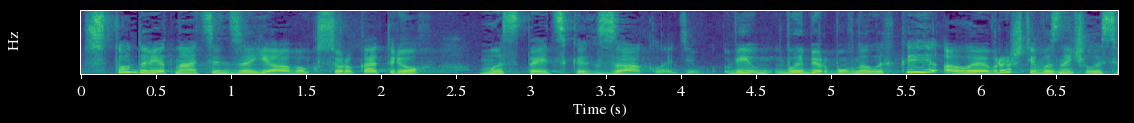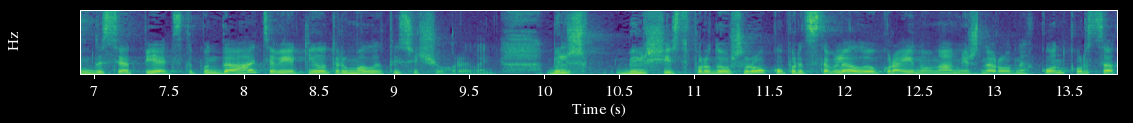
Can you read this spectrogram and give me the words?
119 заявок з 43 мистецьких закладів. Вибір був нелегкий, але врешті визначили 75 стипендіатів, які отримали тисячу гривень. Більш більшість впродовж року представляли Україну на міжнародних конкурсах.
